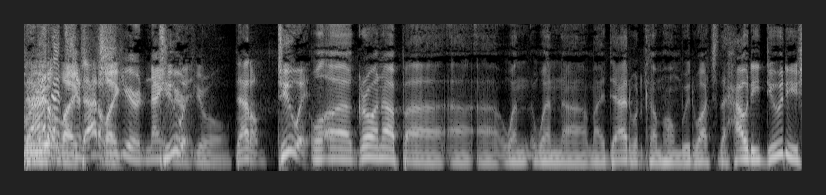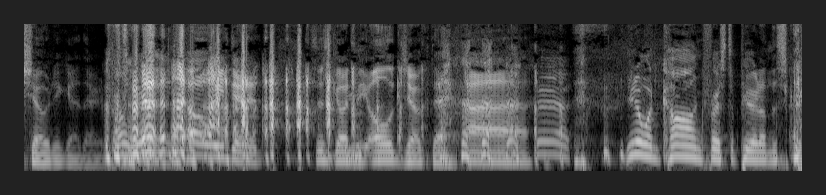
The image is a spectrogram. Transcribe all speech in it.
that'll- that's like- just like, sheer do nightmare it. fuel. That'll do it. Well, uh, growing up, uh, uh, uh, when when uh, my dad would come home, we'd watch the Howdy Doody show together. no, we didn't. Just going to the old joke there. Uh, You know when Kong first appeared on the screen?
